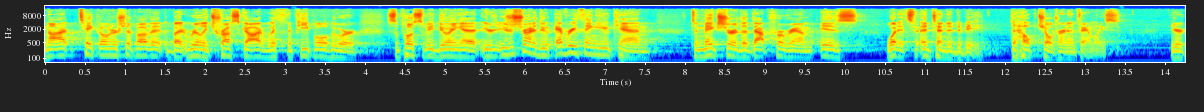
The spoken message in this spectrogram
not take ownership of it, but really trust God with the people who are supposed to be doing it. You're, you're just trying to do everything you can to make sure that that program is what it's intended to be to help children and families. You're,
